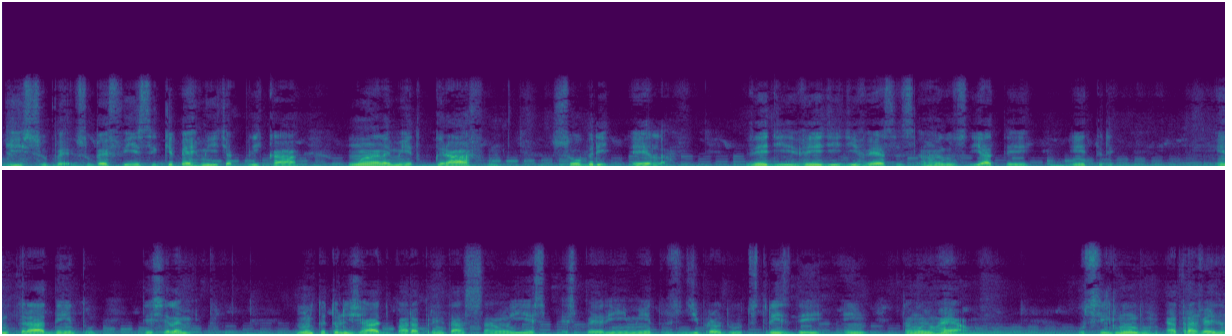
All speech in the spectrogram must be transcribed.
de super, superfície que permite aplicar um elemento gráfico sobre ela, ver de, ver de diversos ângulos e até entre, entrar dentro deste elemento muito utilizado para apresentação e experimentos de produtos 3D em tamanho real. O segundo é através do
